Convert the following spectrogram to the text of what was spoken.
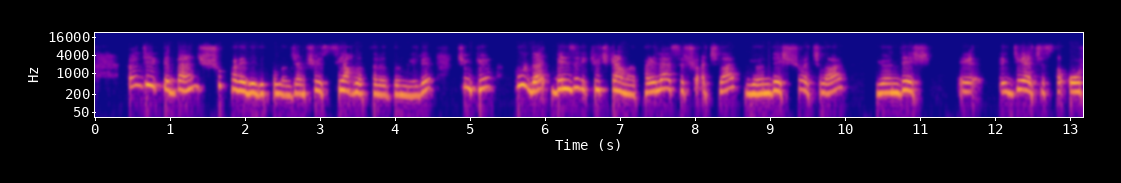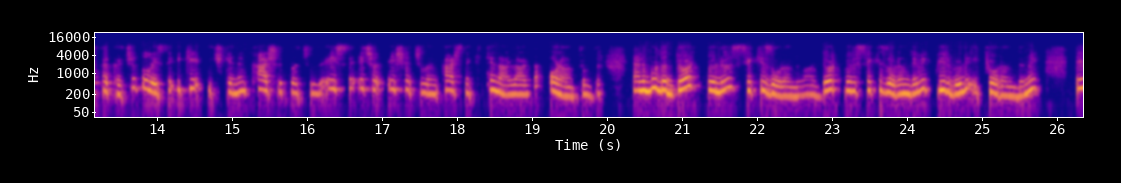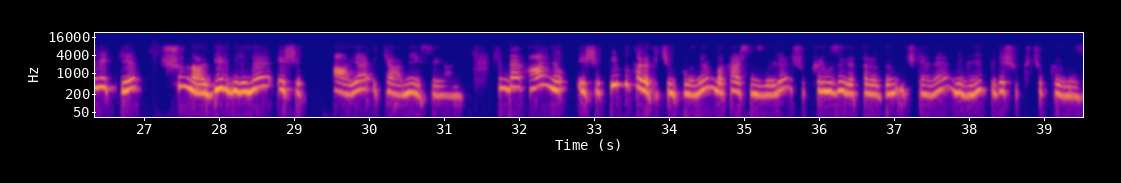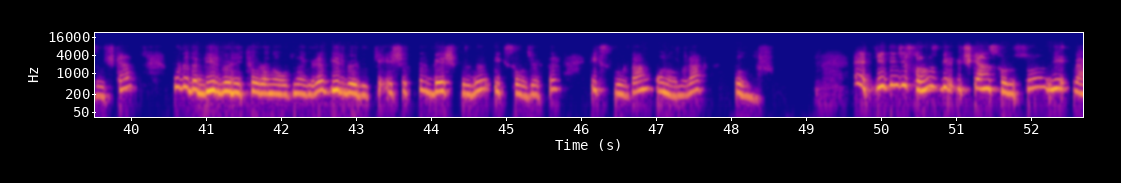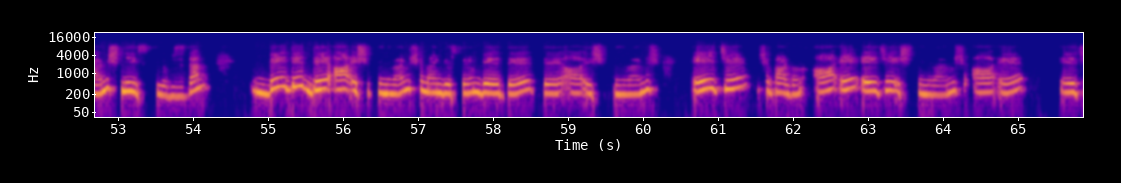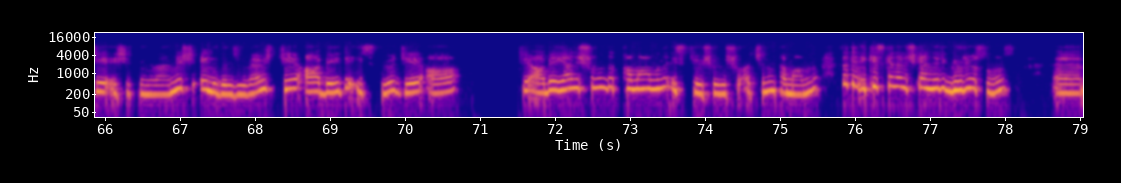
Öncelikle ben şu paraleli kullanacağım. Şöyle siyahla taradığım yeri. Çünkü burada benzer iki üçgen var. Paralelse şu açılar yöndeş. Şu açılar yöndeş. E, e, C açısı da ortak açı. Dolayısıyla iki üçgenin karşılıklı açıları eşse eş, eş açıların karşısındaki kenarlar da orantılıdır. Yani burada 4 bölü 8 oranı var. 4 bölü 8 oranı demek 1 bölü 2 oranı demek. Demek ki şunlar birbirine eşit. A'ya 2A neyse yani. Şimdi ben aynı eşitliği bu taraf için kullanıyorum. Bakarsınız böyle şu kırmızıyla taradığım üçgene bir büyük bir de şu küçük kırmızı üçgen. Burada da 1 bölü 2 oranı olduğuna göre 1 bölü 2 eşittir 5 bölü x olacaktır. X buradan 10 olarak bulunur. Evet, yedinci sorumuz bir üçgen sorusu. Ne vermiş, ne istiyor bizden? BD DA eşitliğini vermiş. Hemen göstereyim. BD DA eşitliğini vermiş. EC, şey pardon, AE EC eşitliğini vermiş. AE EC eşitliğini vermiş. 50 dereceyi vermiş. CAB'yi de istiyor. CA CAB yani şunun da tamamını istiyor şöyle şu açının tamamını. Zaten ikizkenar üçgenleri görüyorsunuz. Ee,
